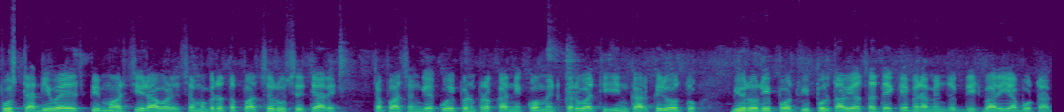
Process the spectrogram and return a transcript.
પૂછતા ડીવાયએસપી મહર્ષિ રાવળે સમગ્ર તપાસ શરૂ છે ત્યારે તપાસ અંગે કોઈપણ પ્રકારની કોમેન્ટ કરવાથી ઇનકાર કર્યો હતો. બ્યુરો રિપોર્ટ, વિપુલ તાવિયા સાથે કેમેરામેન જગદીશ બારીયા બોટાદ.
